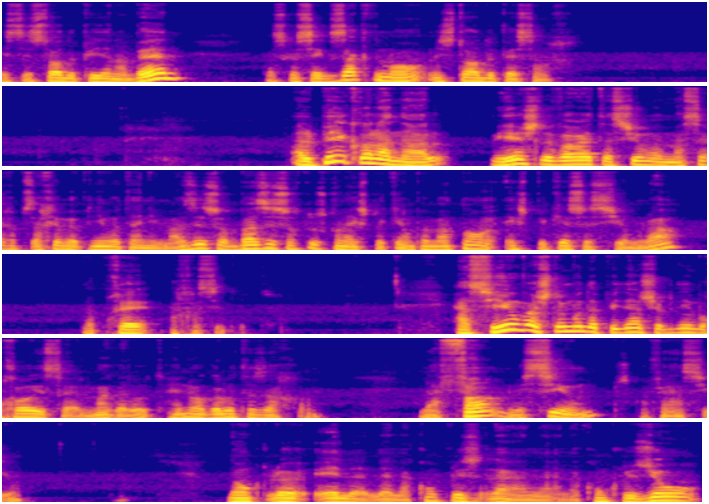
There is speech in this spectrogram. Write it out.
et cette histoire de Pidyon Ben, parce que c'est exactement l'histoire de Pesach. Alpi Kolanal, Basé sur tout ce qu'on a expliqué, on peut maintenant expliquer ce sium-là d'après la Chassidut. הסיום והשלמות הפדיון של בני בכור ישראל, מה גלות? היינו הגלות הזכר. La fin, le sium, parce qu'on fait un sium. Donc, le, et la, la, la, la, conclusion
